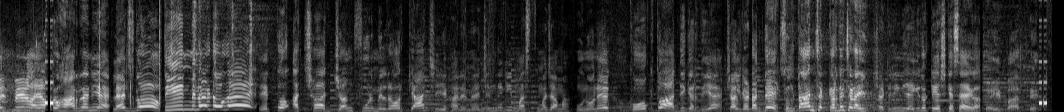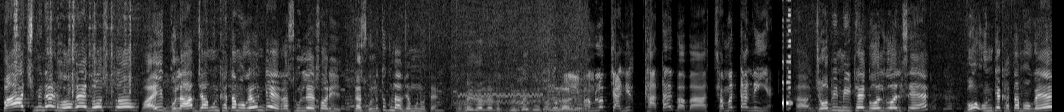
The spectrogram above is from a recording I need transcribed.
इसमें आया तो हारना नहीं है। लेट्स गो तीन मिनट हो गए। एक तो अच्छा जंक फ़ूड मिल रहा है और क्या चाहिए खाने में? ज़िंदगी मस्त मजामा उन्होंने कोक तो आधी कर दी है। चल घटक दे। सुल्तान चक्कर दे चढ़ाई। चटनी नहीं जाएगी तो टेस्ट कैसे आएगा? सही बात है। पाँच मिनट हो गए दोस्तों। भाई गुलाब जामुन खत्म हो गए उनके। रसगुल्ले सॉरी रसगुल्ले तो गुलाब जामुन होते हैं। हम लोग चाइनीज़ खाता है बाबा। समझता नहीं है। हाँ जो भी मीठे गोल गोल से है, वो उनके खत्म हो गए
